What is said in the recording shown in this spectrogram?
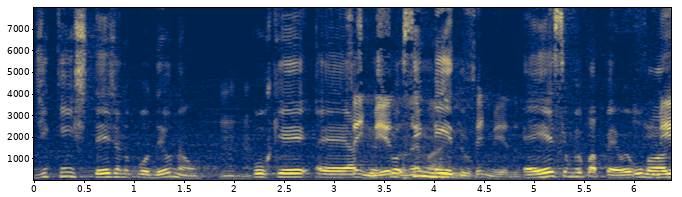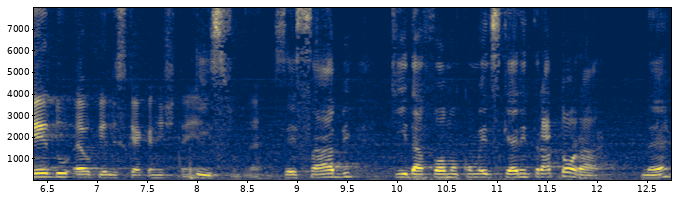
de quem esteja no poder ou não. Uhum. Porque é, sem as pessoas, medo, né, sem medo. Sem medo. É esse o meu papel. Eu o falo, medo é o que eles querem que a gente tenha. Isso. Né? Você sabe que da forma como eles querem tratorar, né?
